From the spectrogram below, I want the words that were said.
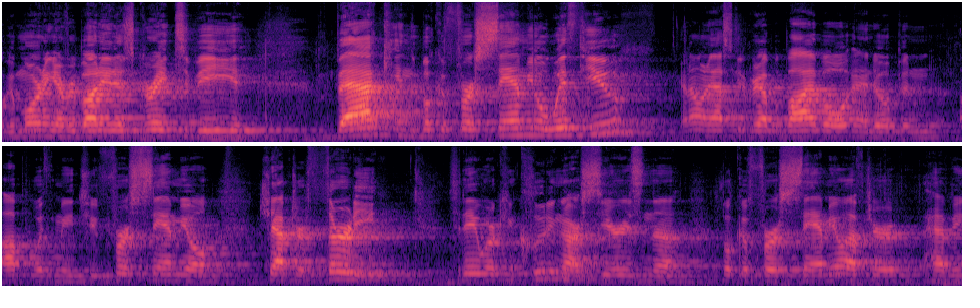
Well, good morning, everybody. It is great to be back in the book of 1 Samuel with you. And I want to ask you to grab a Bible and open up with me to 1 Samuel chapter 30. Today we're concluding our series in the book of 1 Samuel after having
